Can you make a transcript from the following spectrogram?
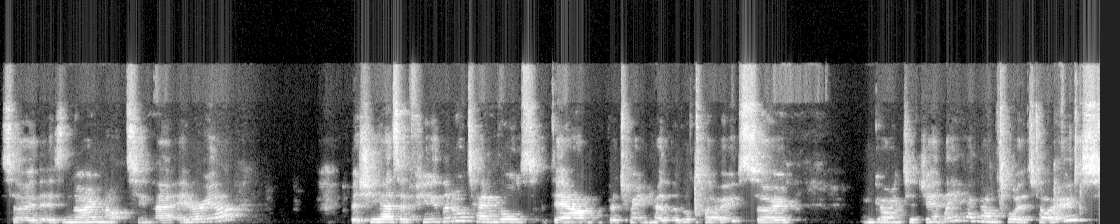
So there's no knots in that area. But she has a few little tangles down between her little toes. So I'm going to gently hang on to her toes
